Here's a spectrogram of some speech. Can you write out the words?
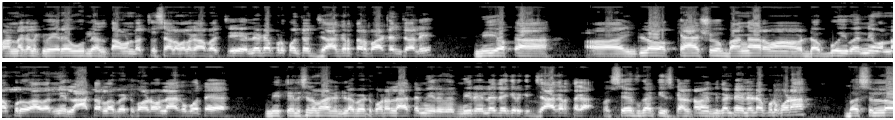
పండగలకి వేరే ఊర్లు వెళ్తూ ఉండొచ్చు సెలవులు కాబట్టి వెళ్ళేటప్పుడు కొంచెం జాగ్రత్తలు పాటించాలి. మీ యొక్క ఇంట్లో క్యాష్ బంగారం డబ్బు ఇవన్నీ ఉన్నప్పుడు అవన్నీ లాకర్లో పెట్టుకోవడం లేకపోతే మీకు తెలిసిన వాళ్ళ ఇంట్లో పెట్టుకోవడం లేకపోతే మీరు మీరు వెళ్ళే దగ్గరికి జాగ్రత్తగా సేఫ్గా తీసుకెళ్ళటం. ఎందుకంటే వెళ్ళేటప్పుడు కూడా బస్సుల్లో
